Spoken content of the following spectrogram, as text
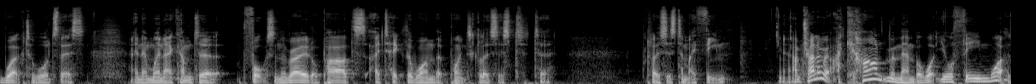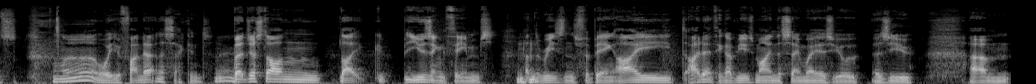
work towards this. And then when I come to forks in the road or paths, I take the one that points closest to closest to my theme. Yeah, I'm trying to. Re- I can't remember what your theme was. Oh, well, you'll find out in a second. But just on like using themes and the reasons for being, I I don't think I've used mine the same way as you as you. Um,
